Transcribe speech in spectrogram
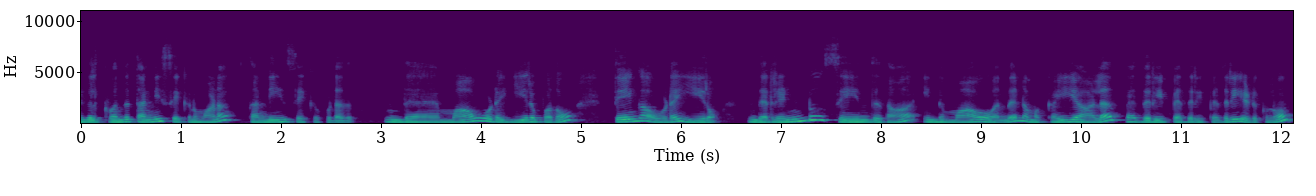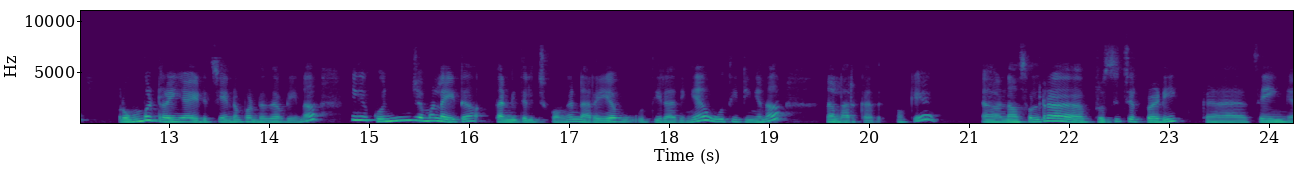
இதற்கு வந்து தண்ணி சேர்க்கணுமானா, தண்ணியும் சேர்க்கக்கூடாது. இந்த மாவோட ஈரப்பதம், தேங்காவோட ஈரம். இந்த ரெண்டும் சேர்ந்து தான் இந்த மாவை வந்து நம்ம கையால் பெதறி, பெதறி, பெதறி எடுக்கணும். ரொம்ப ட்ரை ஆயிடுச்சு என்ன பண்ணுறது அப்படின்னா, நீங்கள் கொஞ்சமாக லைட்டாக தண்ணி தெளிச்சுக்கோங்க. நிறைய ஊற்றிடாதீங்க ஊற்றிட்டிங்கன்னா நல்லா இருக்காது. ஓகே. நான் சொல்கிற ப்ரொசீஜர் படி க செய்யுங்க.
